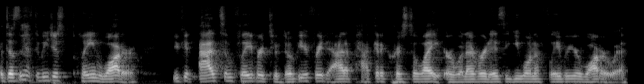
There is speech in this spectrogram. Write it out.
It doesn't have to be just plain water. You can add some flavor to it. Don't be afraid to add a packet of Crystal Light or whatever it is that you want to flavor your water with.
